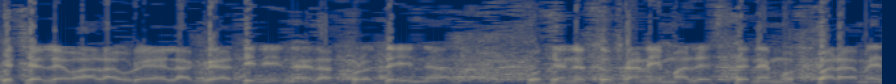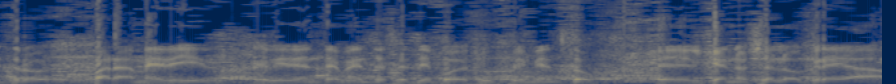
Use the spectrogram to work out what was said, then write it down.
que se eleva la urea y la creatinina y las proteínas, pues en estos animales tenemos parámetros para medir evidentemente ese tipo de sufrimiento. El que no se lo crea,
